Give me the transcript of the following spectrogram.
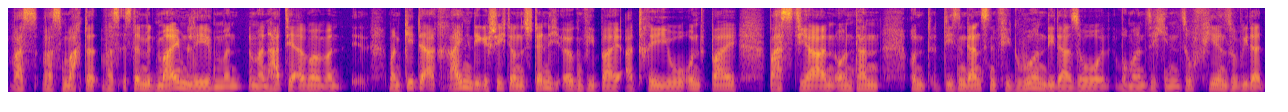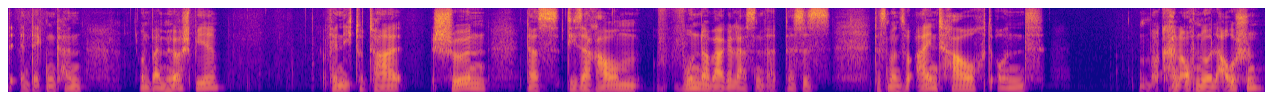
was, was macht das, was ist denn mit meinem Leben? Man, man hat ja immer, man, man geht da rein in die Geschichte und ist ständig irgendwie bei Atreo und bei Bastian und dann und diesen ganzen Figuren, die da so, wo man sich in so vielen so wiederentdecken kann. Und beim Hörspiel finde ich total schön, dass dieser Raum wunderbar gelassen wird. Das ist, dass man so eintaucht und man kann auch nur lauschen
